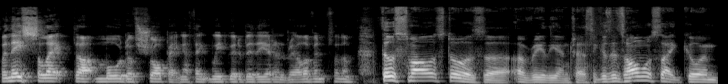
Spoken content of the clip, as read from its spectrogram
when they select that mode of shopping. I think we've got to be there and relevant for them. Those smaller stores are, are really interesting because it's almost like going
